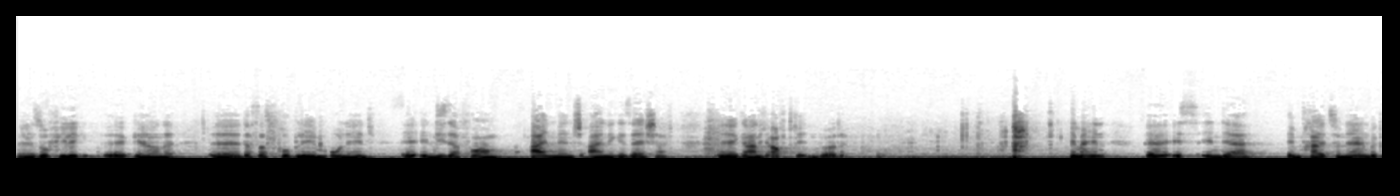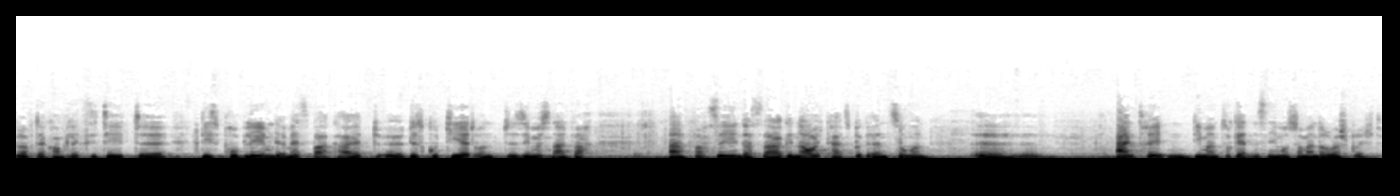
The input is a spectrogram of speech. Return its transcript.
äh, so viele äh, Gehirne, äh, dass das Problem ohnehin äh, in dieser Form ein Mensch, eine Gesellschaft gar nicht auftreten würde. Immerhin ist in der im traditionellen Begriff der Komplexität äh, dieses Problem der Messbarkeit äh, diskutiert und äh, Sie müssen einfach, einfach sehen, dass da Genauigkeitsbegrenzungen äh, eintreten, die man zur Kenntnis nehmen muss, wenn man darüber spricht.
